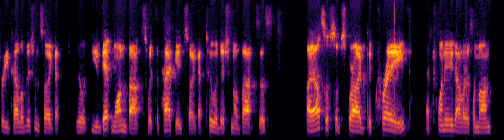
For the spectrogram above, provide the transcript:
three televisions, so I got you get one box with the package, so I got two additional boxes. I also subscribe to Crave at twenty dollars a month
